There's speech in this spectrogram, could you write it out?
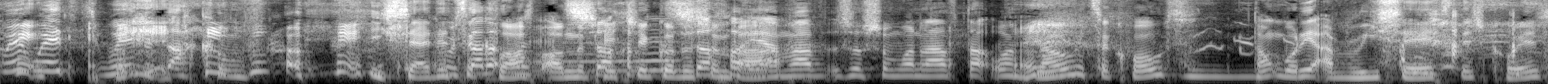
Where, where, where did that come from? He said it's a that- clock on the so- pitch at Goodison so, yeah, Park. have, so someone have that one? No, it's a quote. Don't worry, I've researched this quiz.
